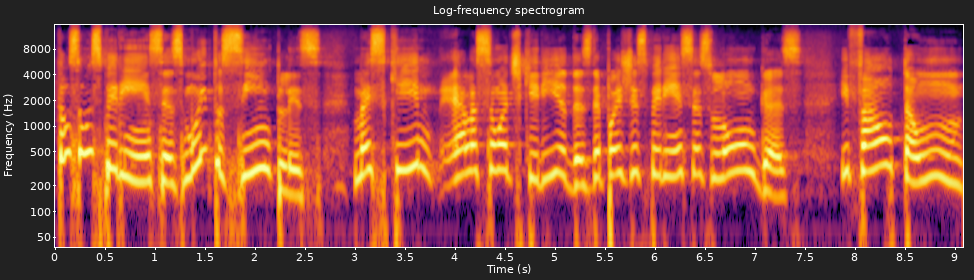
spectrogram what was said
Então, são experiências muito simples, mas que elas são adquiridas depois de experiências longas. E falta um,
